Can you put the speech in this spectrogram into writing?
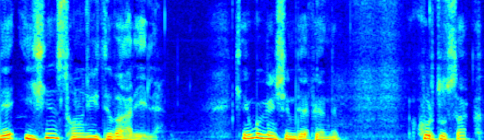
ve işin sonucu itibariyle. Şimdi bugün şimdi efendim kurtulsak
